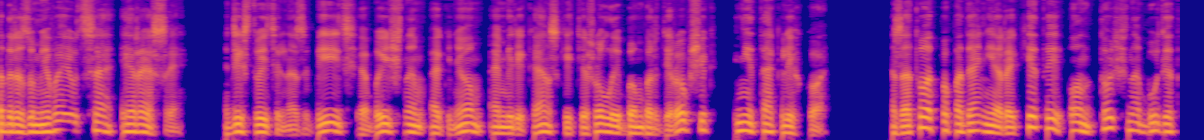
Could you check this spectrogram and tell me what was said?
подразумеваются РСы. Действительно, сбить обычным огнем американский тяжелый бомбардировщик не так легко. Зато от попадания ракеты он точно будет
